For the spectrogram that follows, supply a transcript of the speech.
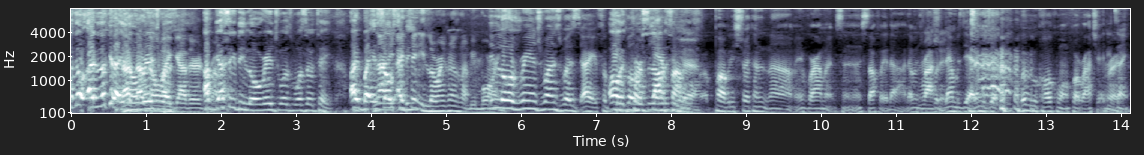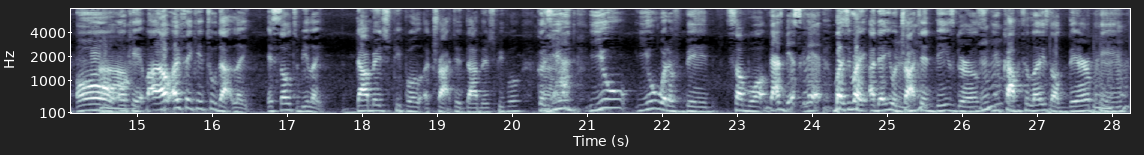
I don't. I'm looking at That- low range all I ones. gathered I'm guessing the low range was was okay. I, but it sounds I to be. think the low range ones might be boring. The low range ones was alright for Oh, people who came from Yeah. poverty-stricken um, environments and, and stuff like that. That was Ratchet. them was yeah, That was yeah, what we would call quote unquote ratchet at the Right. time. Oh, Um, okay. But I, I'm thinking too that like it sounds to be like damaged people attracted damaged people because Yeah. you you you would have been somewhat. That's basically it. But right, and then you attracted these girls. You Mhm. capitalized on their pain.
